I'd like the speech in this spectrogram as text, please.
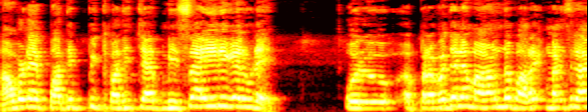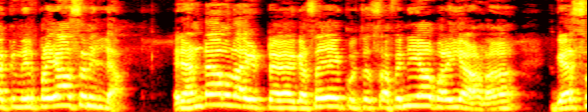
അവിടെ പതിപ്പി പതിച്ച മിസൈലുകളുടെ ഒരു പ്രവചനമാണെന്ന് പറ മനസ്സിലാക്കുന്നതിൽ പ്രയാസമില്ല. രണ്ടാമതായിട്ട് ഗസയെ കുറിച്ച് സഫനിയ പറയാണ് ഗസ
